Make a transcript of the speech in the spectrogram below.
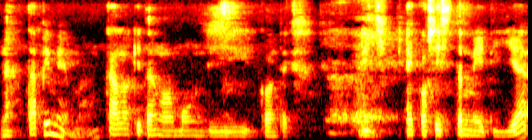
Nah tapi memang kalau kita ngomong di konteks di ekosistem media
